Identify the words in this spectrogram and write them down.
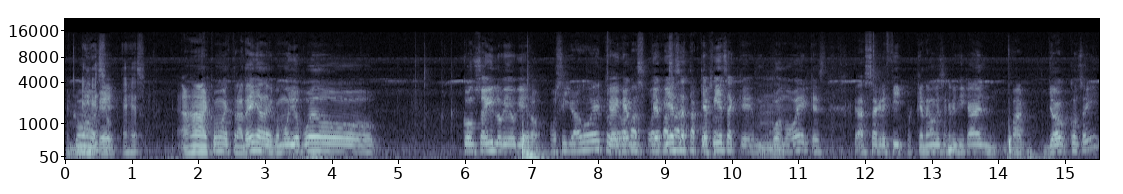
Es como es que, eso, es eso. ajá, es como estrategia de cómo yo puedo conseguir lo que yo quiero. O si yo hago esto, ¿qué, ¿Qué, va a pas- qué, puede qué pasar piensas, estas qué piensas que Mm. puedo mover? Que, es, que sacrific pues, que tengo que sacrificar para yo conseguir?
